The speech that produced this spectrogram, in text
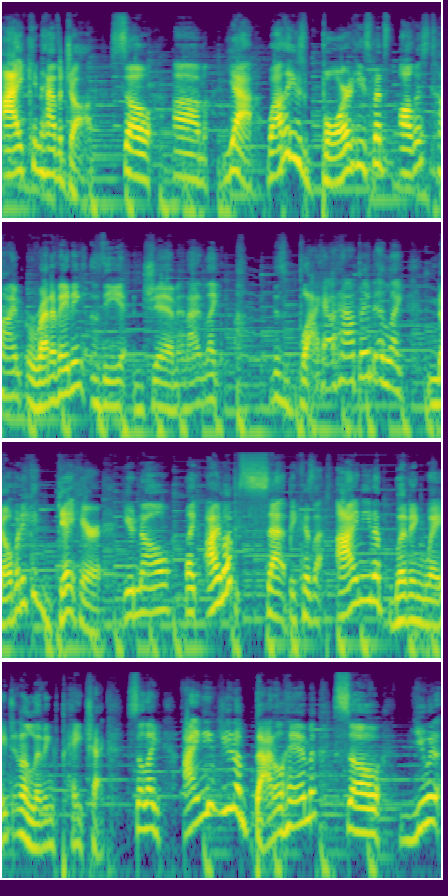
I can have a job. So, um, yeah, while he's bored, he spends all this time renovating the gym. And I like, this blackout happened and like nobody could get here you know? Like i'm upset because i need a living wage and a living paycheck. So like i need you to battle him so you would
